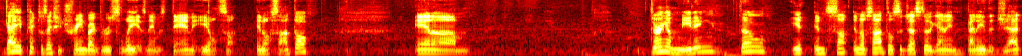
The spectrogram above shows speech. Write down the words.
The guy he picked was actually trained by Bruce Lee. His name is Dan Inosanto. And um, during a meeting, though, Inosanto suggested a guy named Benny the Jet,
